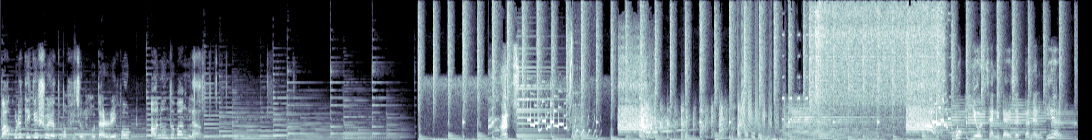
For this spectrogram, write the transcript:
বাঁকুড়া থেকে Syed Mofizul হোদার report Ananda Bangla. Your sanitizer tunnel here.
